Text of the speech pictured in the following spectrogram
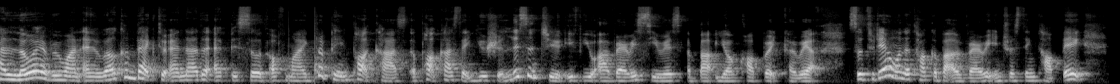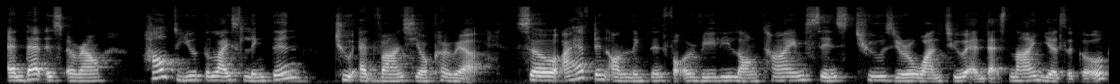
Hello, everyone, and welcome back to another episode of Maping podcast, a podcast that you should listen to if you are very serious about your corporate career. So, today I want to talk about a very interesting topic, and that is around how to utilize LinkedIn to advance your career. So, I have been on LinkedIn for a really long time since 2012, and that's nine years ago.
